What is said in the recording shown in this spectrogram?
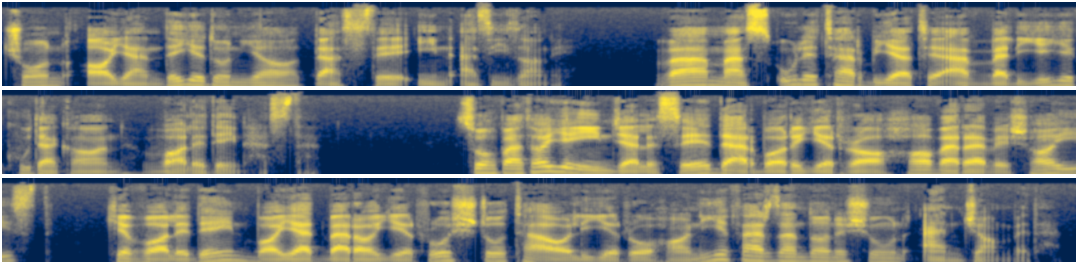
چون آینده دنیا دست این عزیزانه و مسئول تربیت اولیه کودکان والدین هستند. صحبت‌های این جلسه درباره راهها و روش‌هایی است که والدین باید برای رشد و تعالی روحانی فرزندانشون انجام بدن.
